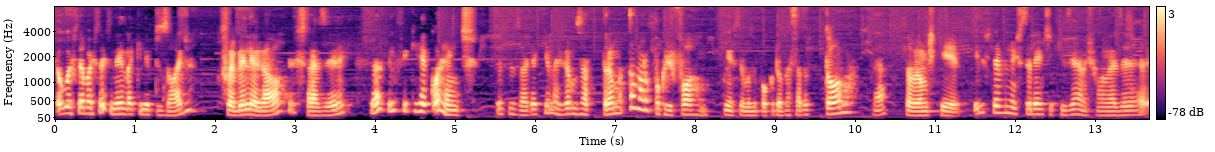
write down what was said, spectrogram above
Eu gostei bastante dele naquele episódio. Foi bem legal eles trazerem. Espero que ele fique recorrente episódio aqui nós vemos a trama tomar um pouco de forma. Conhecemos um pouco do passado Toma, né? Sabemos que ele esteve no estudante de 15 anos, mas é,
